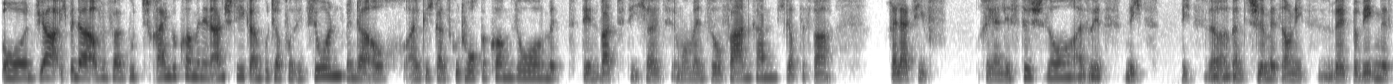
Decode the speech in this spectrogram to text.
Und ja, ich bin da auf jeden Fall gut reingekommen in den Anstieg, an guter Position, bin da auch eigentlich ganz gut hochgekommen, so mit den Watt, die ich halt im Moment so fahren kann. Ich glaube, das war relativ realistisch so, also jetzt nichts, nichts äh, ganz Schlimmes, auch nichts Weltbewegendes.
